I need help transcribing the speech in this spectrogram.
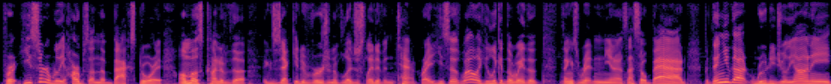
For he sort of really harps on the backstory, almost kind of the executive version of legislative intent. Right. He says, well, if you look at the way the thing's written, you know, it's not so bad. But then you got Rudy Giuliani,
